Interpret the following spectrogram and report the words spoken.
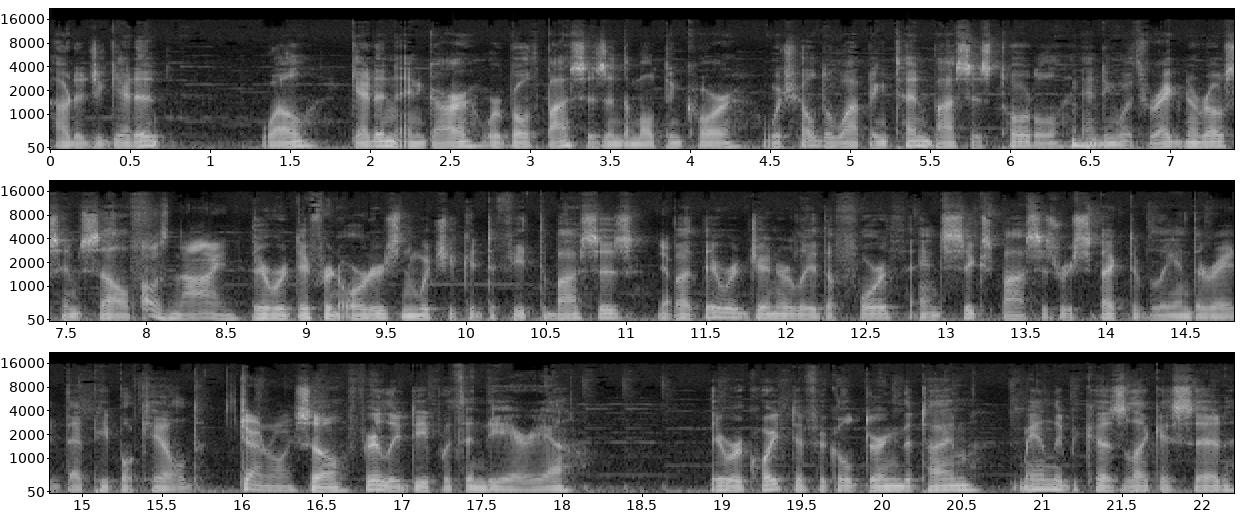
how did you get it? Well, Geddon and Garr were both bosses in the Molten Core, which held a whopping 10 bosses total, hmm. ending with Ragnaros himself. That was nine. There were different orders in which you could defeat the bosses, Yep. but they were generally the fourth and sixth bosses respectively in the raid that people killed, Generally. so fairly deep within the area. They were quite difficult during the time, mainly because, like I said,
